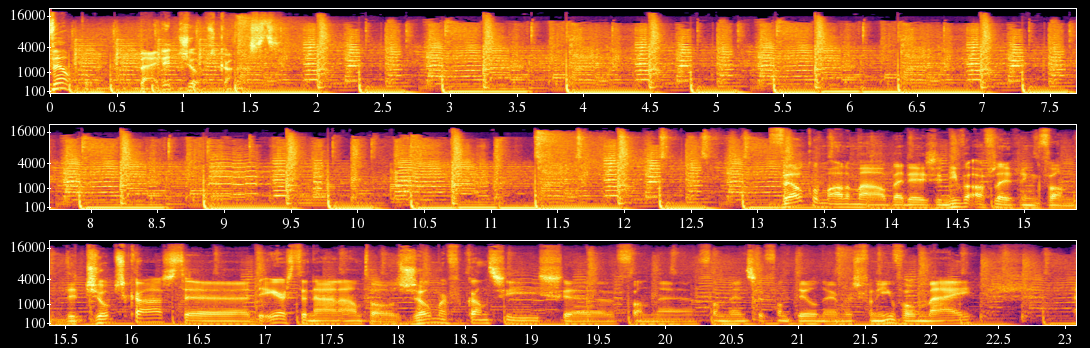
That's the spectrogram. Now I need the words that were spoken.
Welkom bij de Jobscast. Welkom allemaal bij deze nieuwe aflevering van de Jobscast. Uh, de eerste na een aantal zomervakanties uh, van, uh, van mensen, van deelnemers, van in ieder geval mij.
